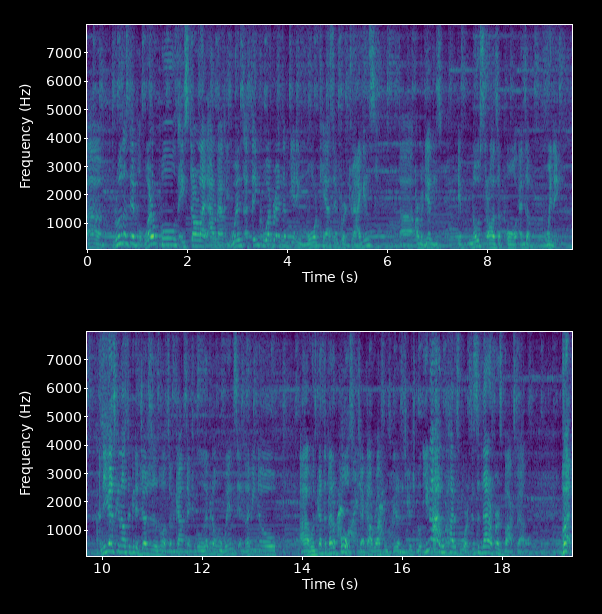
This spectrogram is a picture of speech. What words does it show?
um, rules are simple. Whoever pulls a Starlight out of automatically wins. I think whoever ends up getting more Chaos Emperor Dragons, uh, Armageddons, if no Starlights are pulled, ends up winning. And you guys can also be the judges as well. So in the comment section below, let me know who wins and let me know uh, who's got the better pulls. Check out Ruxin's video in the description below. You know how, how this works. This is not our first box battle. But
